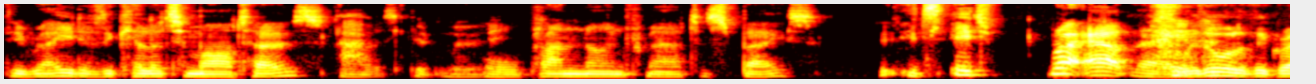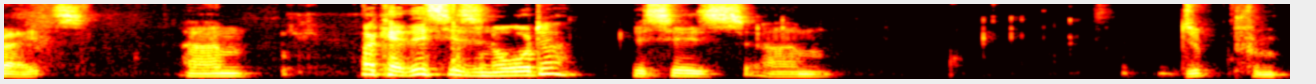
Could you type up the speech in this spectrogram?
The Raid of the Killer Tomatoes. Oh, it's a good movie. Or Plan Nine from Outer Space. It's it's right out there with all of the greats. Um, okay, this is an order. This is um, from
